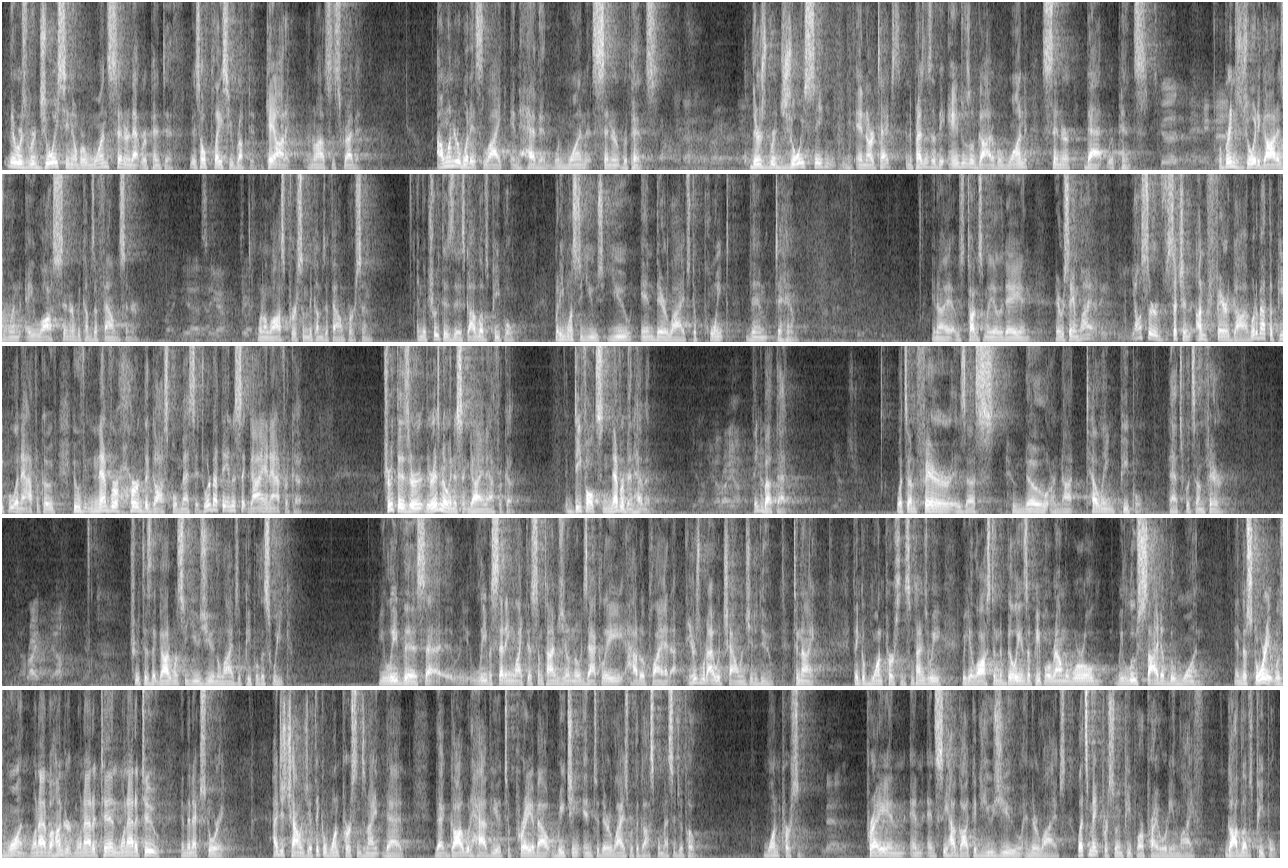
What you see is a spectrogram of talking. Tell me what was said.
There was rejoicing over one sinner that repenteth. This whole place erupted. Chaotic. I don't know how else to describe it. I wonder what it's like in heaven when one sinner repents. There's rejoicing in our text in the presence of the angels of God over one sinner that repents. What brings joy to God is when a lost sinner becomes a found sinner. When a lost person becomes a found person. And the truth is this God loves people, but He wants to use you in their lives to point them to Him. You know, I was talking to somebody the other day, and they were saying, Why? Y'all serve such an unfair God. What about the people in Africa who've, who've never heard the gospel message? What about the innocent guy in Africa? Truth is, there, there is no innocent guy in Africa. Default's never been heaven. Think about that. What's unfair is us who know are not telling people. That's what's unfair. Right. Yeah. Truth is that God wants to use you in the lives of people this week. You leave this, uh, you leave a setting like this, sometimes you don't know exactly how to apply it. Here's what I would challenge you to do tonight. Think of one person. Sometimes we, we get lost in the billions of people around the world. We lose sight of the one. In the story, it was one, one out of a hundred, one out of ten, one out of two in the next story. I just challenge you. Think of one person tonight that, that God would have you to pray about reaching into their lives with the gospel message of hope. One person. Amen. Pray and, and, and see how God could use you in their lives. Let's make pursuing people our priority in life. God loves people,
